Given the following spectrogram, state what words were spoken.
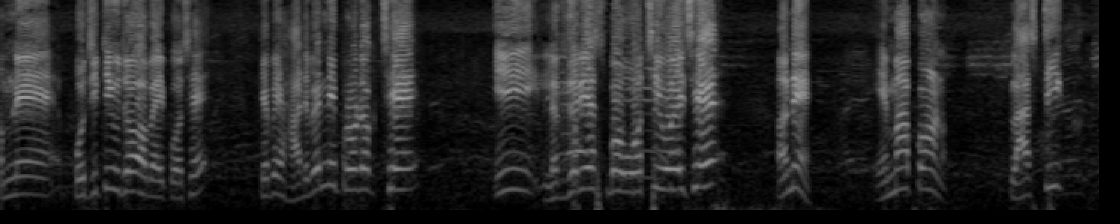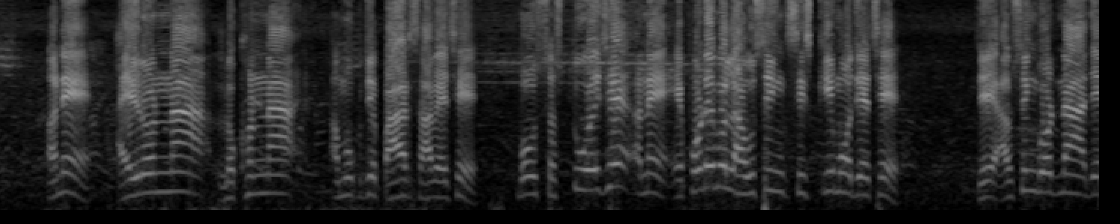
અમને પોઝિટિવ જવાબ આપ્યો છે કે ભાઈ હાર્ડવેરની પ્રોડક્ટ છે એ લક્ઝરિયસ બહુ ઓછી હોય છે અને એમાં પણ પ્લાસ્ટિક અને આયરનના લોખંડના અમુક જે પાર્ટ્સ આવે છે, બહુ સસ્તું હોય છે અને એફોર્ડેબલ હાઉસિંગ સ્કીમો જે છે, જે હાઉસિંગ બોર્ડના જે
